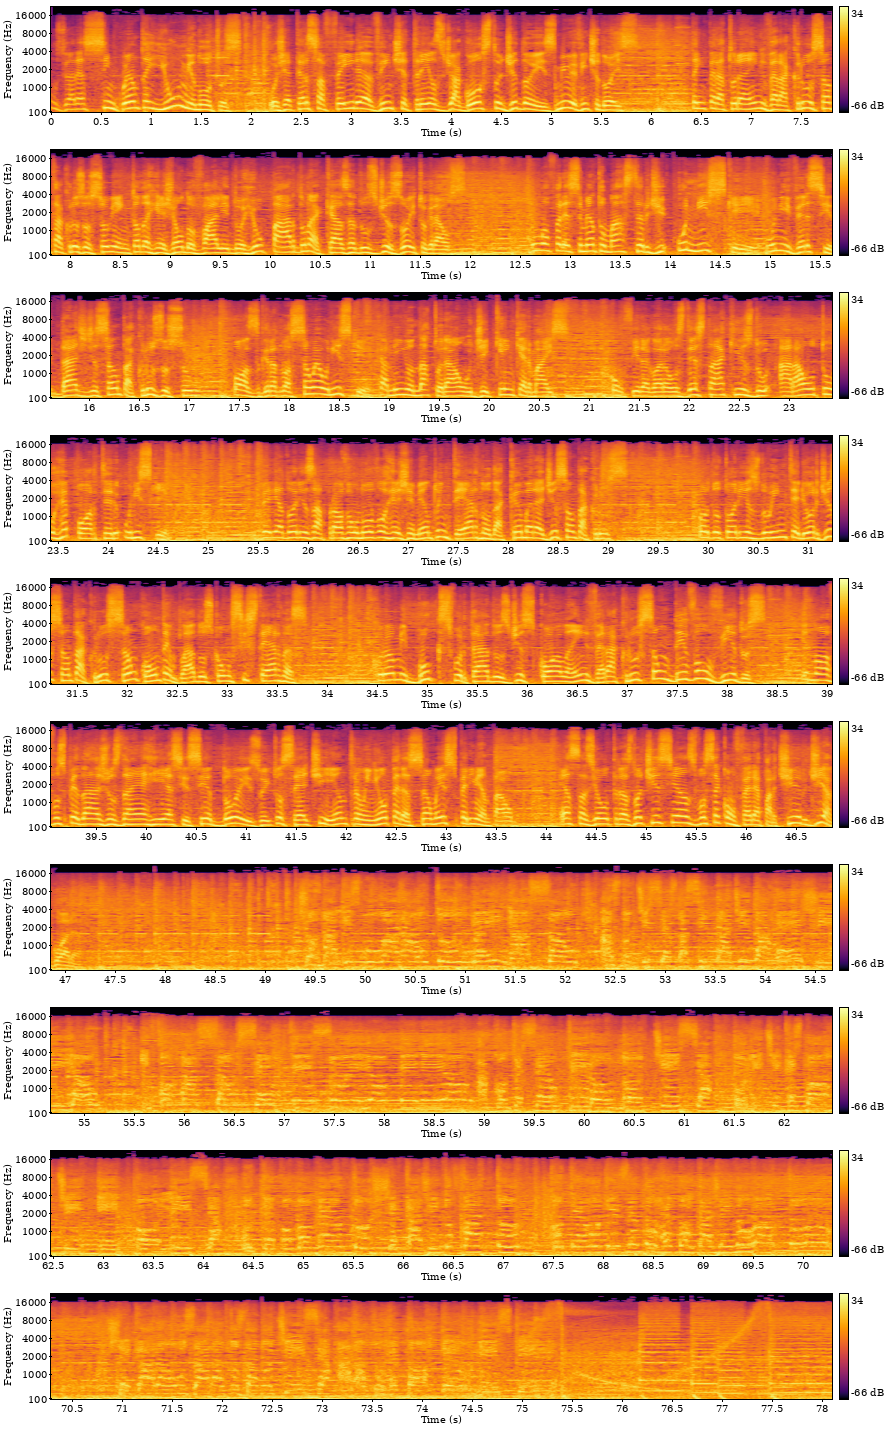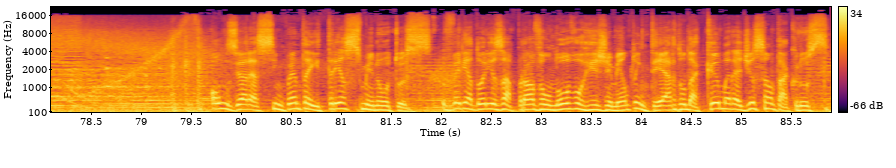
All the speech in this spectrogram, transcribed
11 horas 51 minutos. Hoje é terça-feira, 23 de agosto de 2022. Temperatura em Veracruz, Santa Cruz do Sul e em toda a região do Vale do Rio Pardo na casa dos 18 graus. Um oferecimento master de Unisque, Universidade de Santa Cruz do Sul. Pós-graduação é Unisque, caminho natural de quem quer mais. Confira agora os destaques do Arauto Repórter Unisque. Vereadores aprovam novo regimento interno da Câmara de Santa Cruz. Produtores do interior de Santa Cruz são contemplados com cisternas. Chromebooks furtados de escola em Veracruz são devolvidos. E novos pedágios da RSC 287 entram em operação experimental. Essas e outras notícias você confere a partir de agora. Jornalismo Arauto em ação. As notícias da cidade e da região. Informação, serviço. Aconteceu, virou notícia. Política, esporte e polícia. O tempo, momento, checagem do fato. Conteúdo dizendo, reportagem no ato. Chegaram os arautos da notícia. Arauto, repórter, Unisque. 11 horas 53 minutos. Vereadores aprovam novo regimento interno da Câmara de Santa Cruz.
